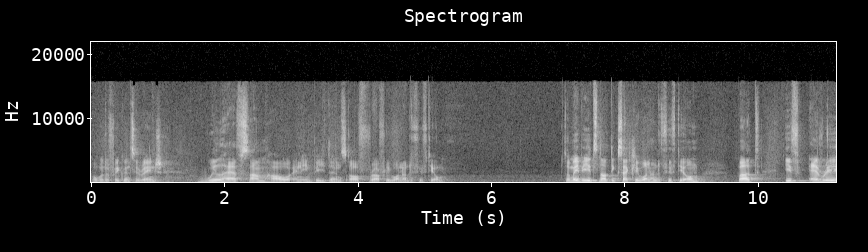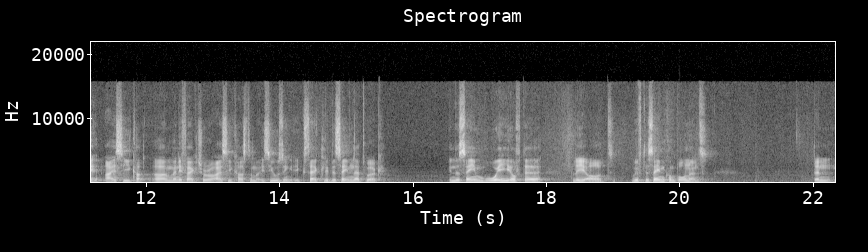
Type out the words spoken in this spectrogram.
over the frequency range, will have somehow an impedance of roughly 150 ohm. So maybe it's not exactly 150 ohm, but if every IC uh, manufacturer or IC customer is using exactly the same network, in the same way of the layout, with the same components, then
